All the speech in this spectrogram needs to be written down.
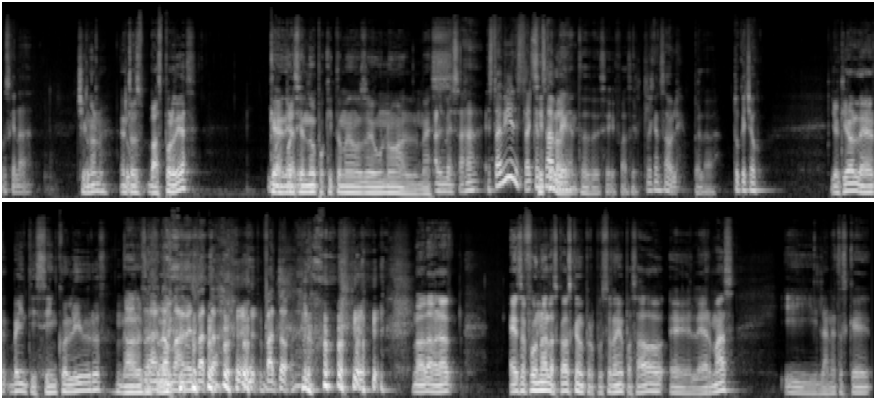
más que nada. Chingón. Entonces, ¿vas por días? Que Voy vendría siendo un poquito menos de uno al mes. Al mes, ajá. Está bien, está Sí, te lo alcanzable. avientas, güey, sí, fácil. está alcanzable. Pelada. ¿Tú qué show? Yo quiero leer 25 libros. No, no, se Ah, no mames, pato. pato. No, la verdad, esa fue una de las cosas que me propuse el año pasado, eh, leer más. Y la neta es que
